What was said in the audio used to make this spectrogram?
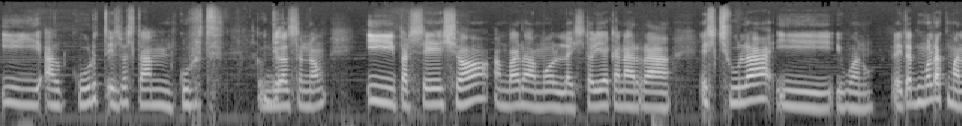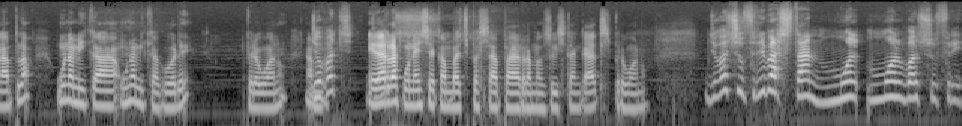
i el curt és bastant curt, com Jo- diu el seu nom, i per ser això em va agradar molt. La història que narra és xula i, i bueno, la veritat molt recomanable, una mica, una mica gore, però bueno. em- Jo vaig... He de reconèixer que em vaig passar per amb els ulls tancats, però bueno. Jo vaig sofrir bastant, molt, molt vaig sofrir.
